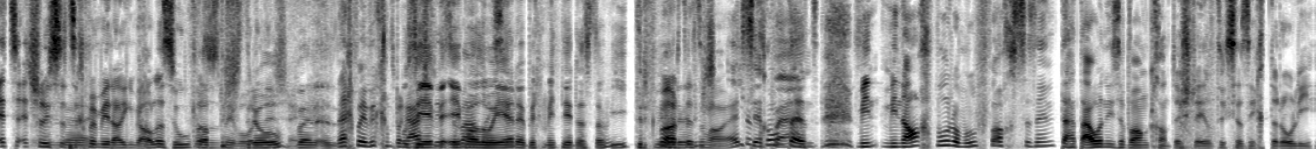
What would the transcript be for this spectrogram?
jetzt, jetzt schließt sich bei mir irgendwie alles auf, was es mir geworden ist. Nein, ich bin wirklich Jetzt muss ich evaluieren, ob ich mit dir das da weiterführe. Warte jetzt mal. Das kommt jetzt. Mein, mein Nachbar, der wir aufgewachsen sind, der hat auch eine Eisenbahn gehabt. Der ist älter gewesen als ich, der Rolli.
